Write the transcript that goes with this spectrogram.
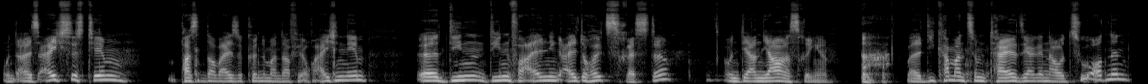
Und als Eichsystem, passenderweise könnte man dafür auch Eichen nehmen, äh, dienen, dienen vor allen Dingen alte Holzreste und deren Jahresringe. Aha. Weil die kann man zum Teil sehr genau zuordnen.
